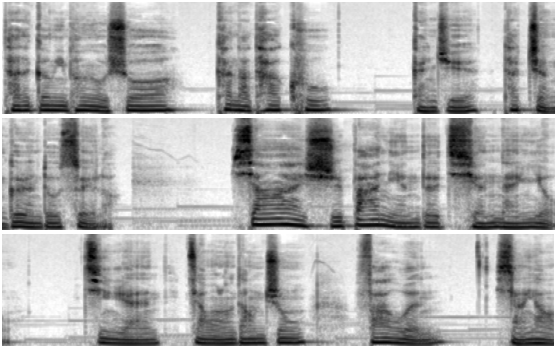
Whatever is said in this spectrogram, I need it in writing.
她的歌迷朋友说，看到她哭，感觉她整个人都碎了。相爱十八年的前男友，竟然在网络当中发文，想要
